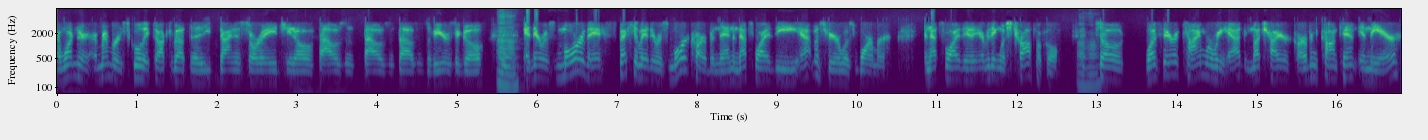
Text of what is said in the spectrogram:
I wonder. I remember in school they talked about the dinosaur age, you know, thousands, thousands, thousands of years ago, uh-huh. and there was more. They speculated there was more carbon then, and that's why the atmosphere was warmer, and that's why the, everything was tropical. Uh-huh. So was there a time where we had much higher carbon content in the air,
